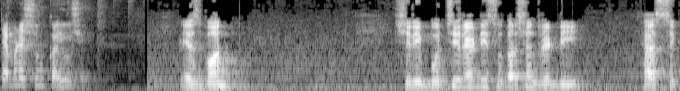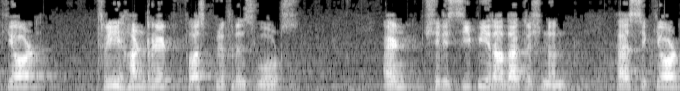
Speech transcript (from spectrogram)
તેમણે શું કહ્યું છે. As one Shri Buchi Reddy, Sudarshan Reddy has secured 300 first preference votes and Shri CP Radhakrishnan has secured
